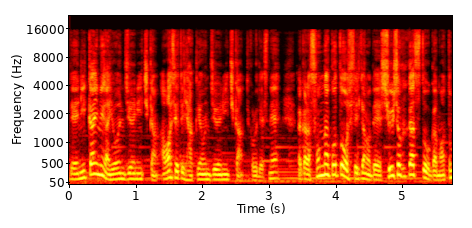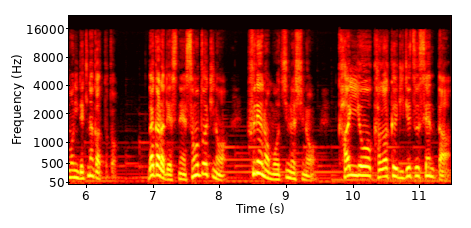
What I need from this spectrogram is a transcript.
で、2回目が40日間、合わせて140日間ってことですね。だからそんなことをしていたので、就職活動がまともにできなかったと。だからですね、その時の船の持ち主の海洋科学技術センタ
